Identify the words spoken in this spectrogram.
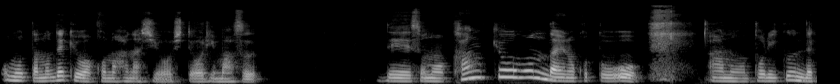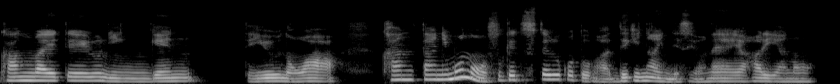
思ったので、今日はこの話をしております。で、その環境問題のことを、あの、取り組んで考えている人間っていうのは、簡単に物を捨てることができないんですよね。やはりあの、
